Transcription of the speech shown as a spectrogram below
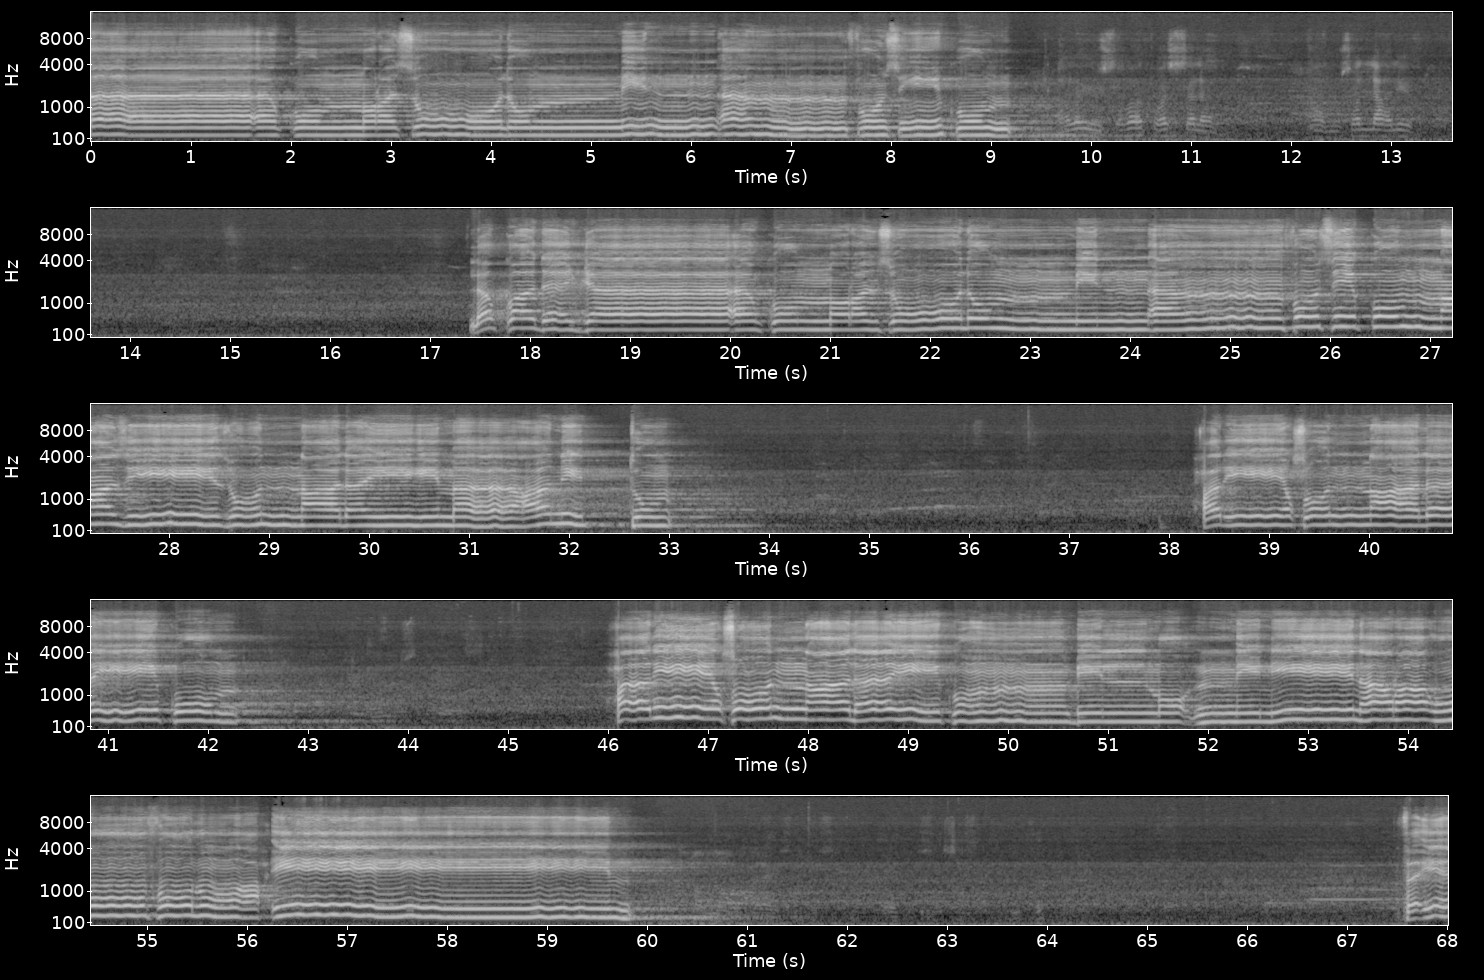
رسول من أنفسكم عليه الصلاة والسلام اللهم صل عليه لقد جاءكم رسول من أنفسكم عزيز عليه ما عنتم حريص عليكم حريص عليكم بالمؤمنين رؤوف رحيم. فإن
